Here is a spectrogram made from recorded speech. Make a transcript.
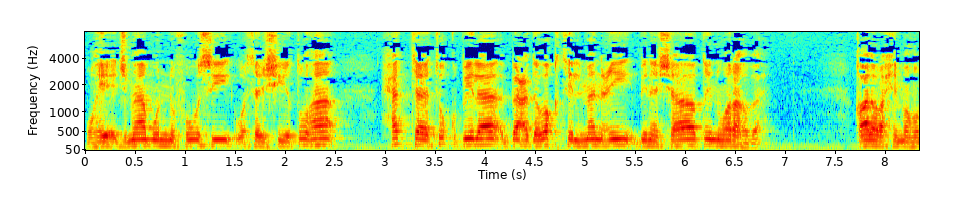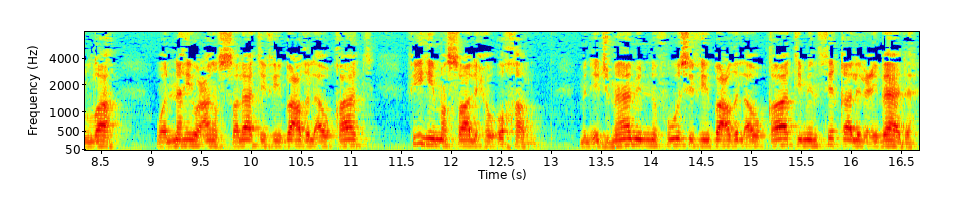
وهي إجمام النفوس وتنشيطها حتى تقبل بعد وقت المنع بنشاط ورغبة. قال رحمه الله والنهي عن الصلاة في بعض الأوقات فيه مصالح أخر من إجمام النفوس في بعض الأوقات من ثقل العبادة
